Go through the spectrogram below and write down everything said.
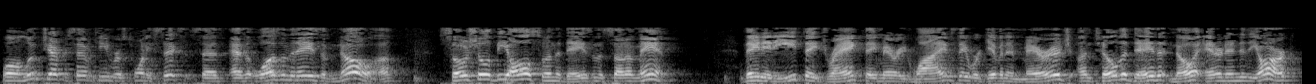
Well, in Luke chapter 17 verse 26 it says, As it was in the days of Noah, so shall it be also in the days of the Son of Man. They did eat, they drank, they married wives, they were given in marriage until the day that Noah entered into the ark,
